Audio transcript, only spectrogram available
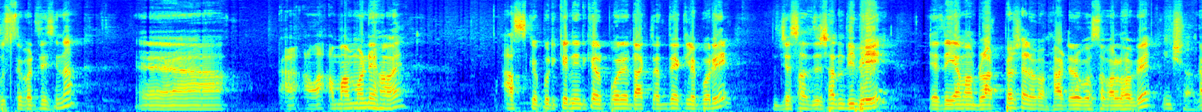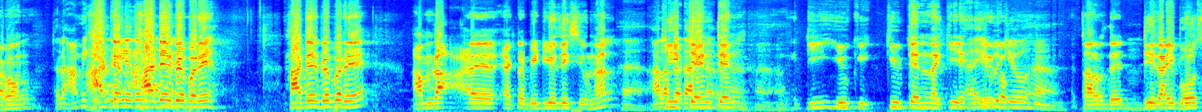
বুঝতে পারতেছি না। আমার মনে হয় আজকে পরীক্ষা নিরীক্ষার পরে ডাক্তার দেখলে পরে যে সাজেশন দিবে এতে আমার ব্লাড প্রেশার এবং হার্টের অবস্থা ভালো হবে। এবং আমি হার্টের হার্টের ব্যাপারে হার্টের ব্যাপারে আমরা একটা ভিডিও দেখছি ওনার। হ্যাঁ, কি টেন টেন হ্যাঁ, হ্যাঁ। কি ইউ কিউ টেন না কি হ্যাঁ, এরকম- UBQ, হ্যাঁ। ডিরাইবোস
